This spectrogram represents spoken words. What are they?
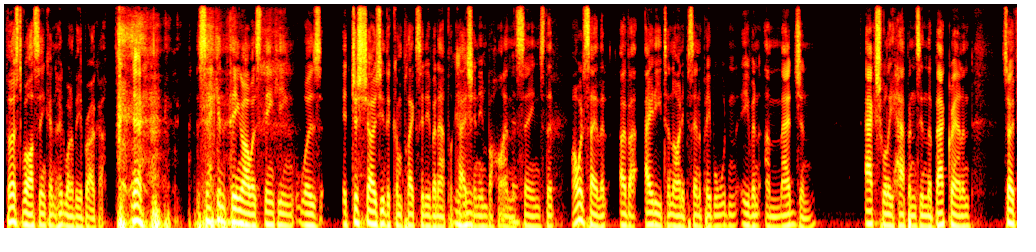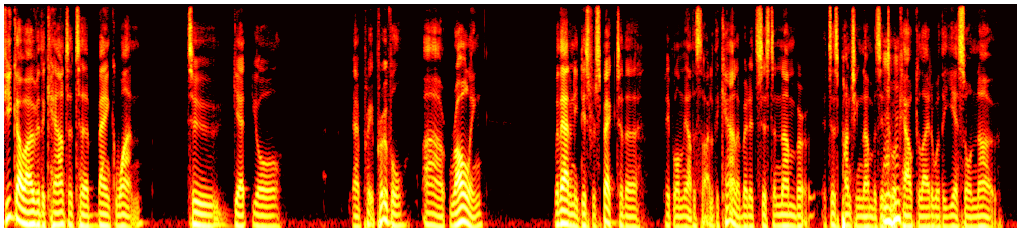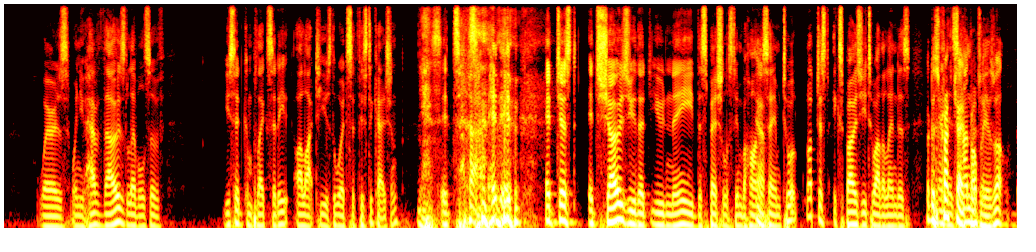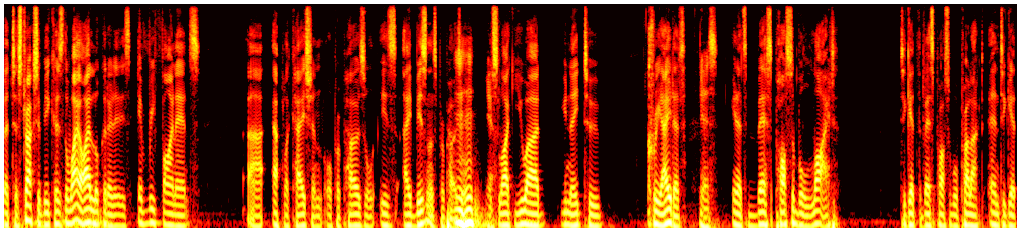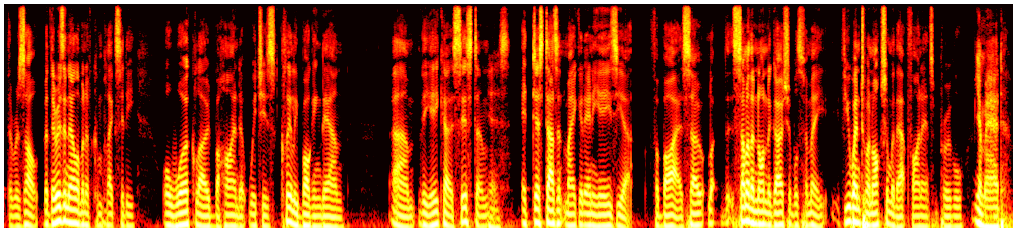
first of all, I was thinking, who'd want to be a broker? yeah. The second thing I was thinking was it just shows you the complexity of an application in behind the scenes that I would say that over 80 to 90% of people wouldn't even imagine actually happens in the background. And so if you go over the counter to Bank One to get your you know, pre approval uh, rolling, without any disrespect to the people on the other side of the counter, but it's just a number, it's just punching numbers into a calculator with a yes or no. Whereas when you have those levels of, you said complexity, I like to use the word sophistication. Yes. It, uh, it, it, it just it shows you that you need the specialist in behind Yeah. the scene to not just expose you to other lenders, But to structure it properly as well. But to structure because the way I look at it is every finance uh, application or proposal is a business proposal. Mhm. It's like you are you need to create it Yes. in its best possible light to get the best possible product and to get the result. But there is an element of complexity or workload behind it, which is clearly bogging down um, the ecosystem. Yes. It just doesn't make it any easier for buyers. So look, th- some of the non-negotiables for me, if you went to an auction without finance approval, You're mad.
